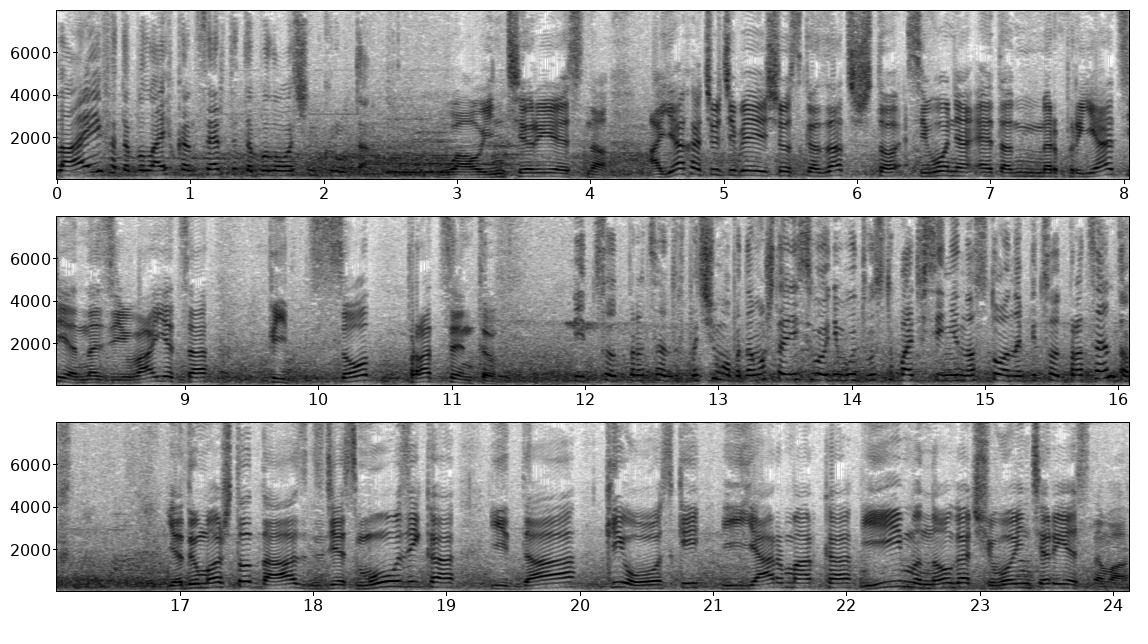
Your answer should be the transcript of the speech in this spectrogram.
live, это был live-концерт, это было очень круто. Вау, интересно. А я хочу тебе еще сказать, что сегодня это мероприятие называется 500 процентов. 500 процентов. Почему? Потому что они сегодня будут выступать все не на 100, а на 500 процентов? Я думаю, что да, здесь музыка, еда, киоски, и ярмарка и много чего интересного.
